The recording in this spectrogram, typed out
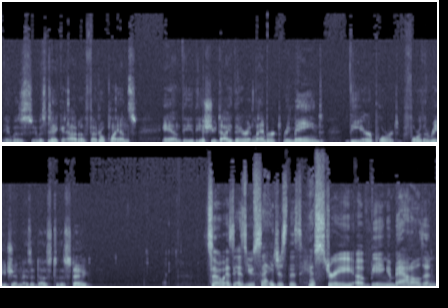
It was it was hmm. taken out of federal plans, and the the issue died there. And Lambert remained the airport for the region as it does to this day. So as, as you say, just this history of being embattled, and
